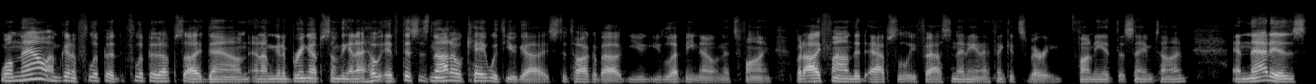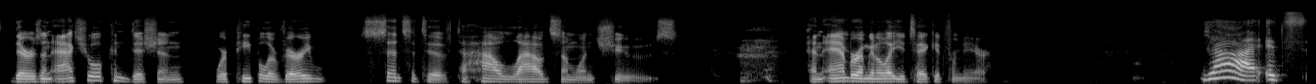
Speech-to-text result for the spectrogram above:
well, now I'm going to flip it flip it upside down, and I'm going to bring up something. And I hope if this is not okay with you guys to talk about, you you let me know, and that's fine. But I found it absolutely fascinating, and I think it's very funny at the same time. And that is there is an actual condition where people are very sensitive to how loud someone chews. And Amber, I'm going to let you take it from here. Yeah, it's.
